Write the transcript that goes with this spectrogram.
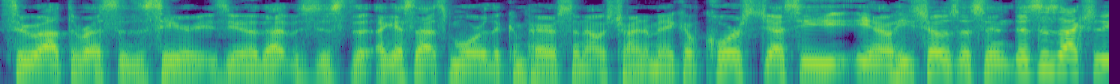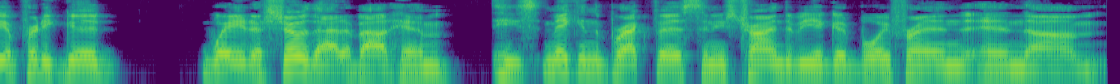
throughout the rest of the series. You know, that was just the, I guess that's more the comparison I was trying to make. Of course, Jesse, you know, he shows us in, this is actually a pretty good way to show that about him. He's making the breakfast and he's trying to be a good boyfriend and, um,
